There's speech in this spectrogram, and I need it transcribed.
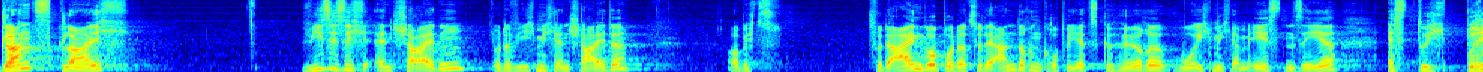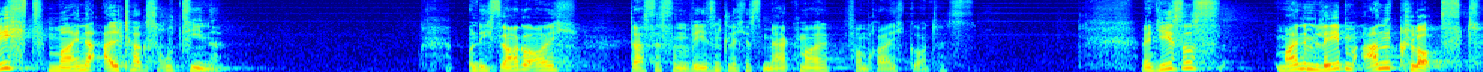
Ganz gleich, wie sie sich entscheiden oder wie ich mich entscheide, ob ich zu der einen Gruppe oder zu der anderen Gruppe jetzt gehöre, wo ich mich am ehesten sehe, es durchbricht meine Alltagsroutine. Und ich sage euch, das ist ein wesentliches Merkmal vom Reich Gottes. Wenn Jesus meinem Leben anklopft,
